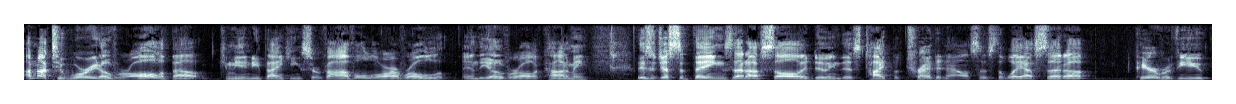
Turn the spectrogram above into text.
I'm not too worried overall about community banking survival or our role in the overall economy. These are just some things that I saw in doing this type of trend analysis, the way I set up peer review,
